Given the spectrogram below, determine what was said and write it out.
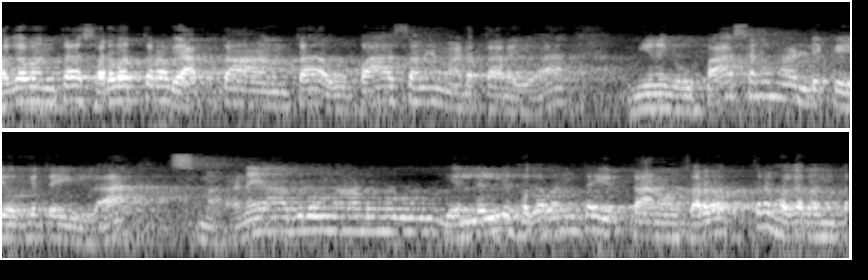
ಭಗವಂತ ಸರ್ವತ್ರ ವ್ಯಾಪ್ತ ಅಂತ ಉಪಾಸನೆ ಮಾಡ್ತಾರಯ್ಯ ನಿನಗೆ ಉಪಾಸನೆ ಮಾಡಲಿಕ್ಕೆ ಯೋಗ್ಯತೆ ಇಲ್ಲ ಸ್ಮರಣೆ ಆದರೂ ಮಾಡು. ಎಲ್ಲೆಲ್ಲಿ ಭಗವಂತ ಇರ್ತಾನೋ, ಸರ್ವತ್ರ ಭಗವಂತ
